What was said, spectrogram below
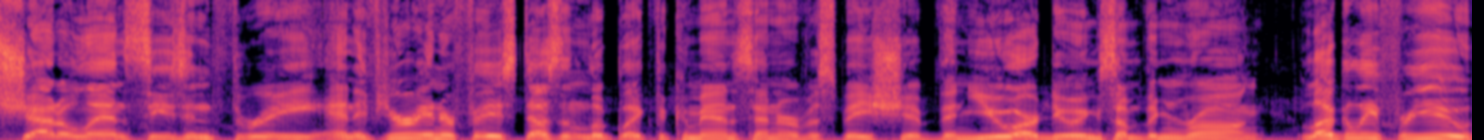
Shadowlands Season 3, and if your interface doesn't look like the command center of a spaceship, then you are doing something wrong. Luckily for you,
